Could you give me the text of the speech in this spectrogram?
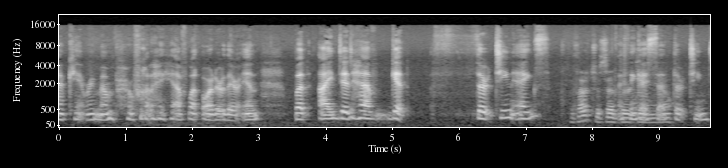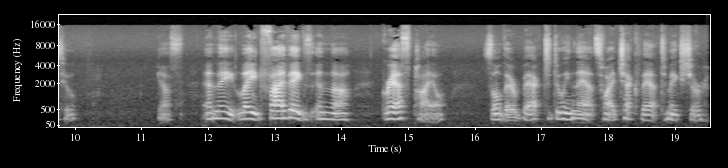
I can't remember what I have, what order they're in. But I did have get 13 eggs. I thought you said 13. I think I said 13 too. Yes. And they laid five eggs in the grass pile. So they're back to doing that. So I checked that to make sure.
